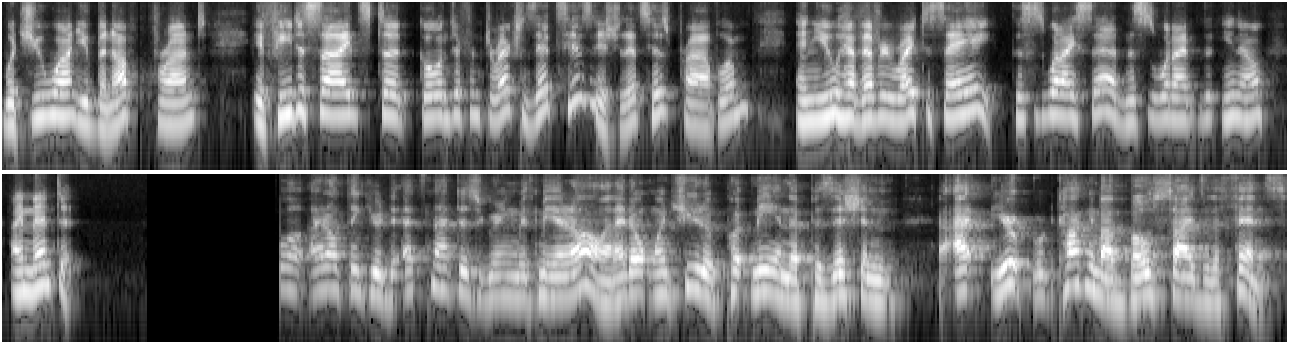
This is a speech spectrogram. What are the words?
what you want. You've been upfront, if he decides to go in different directions, that's his issue. That's his problem. And you have every right to say, hey, this is what I said. This is what I, you know, I meant it. Well, I don't think you're. That's not disagreeing with me at all, and I don't want you to put me in the position. I, you're we're talking about both sides of the fence.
